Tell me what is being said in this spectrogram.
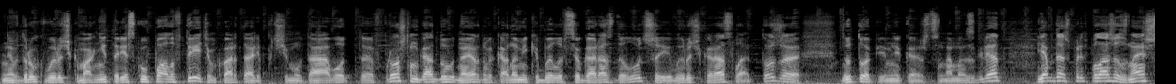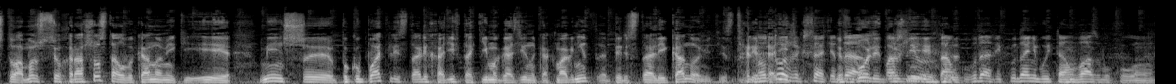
вдруг выручка «Магнита» резко упала в третьем квартале почему-то. А вот э, в прошлом году, наверное, в экономике было все гораздо лучше, и выручка росла. Тоже утопия, мне кажется, на мой взгляд. Я бы даже предположил, знаешь что, а может все хорошо стало в экономике, и меньше покупателей стали ходить в такие магазины, как «Магнит», э, перестали экономить и стали Ну, ходить тоже, кстати, в да, более пошли другие... там куда- куда-нибудь там в азбуку.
